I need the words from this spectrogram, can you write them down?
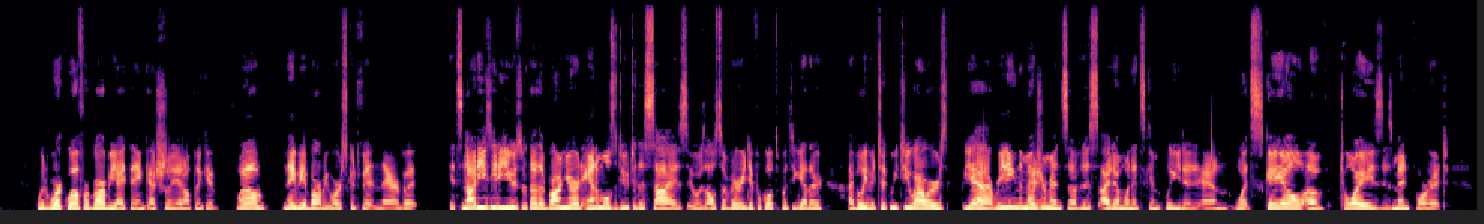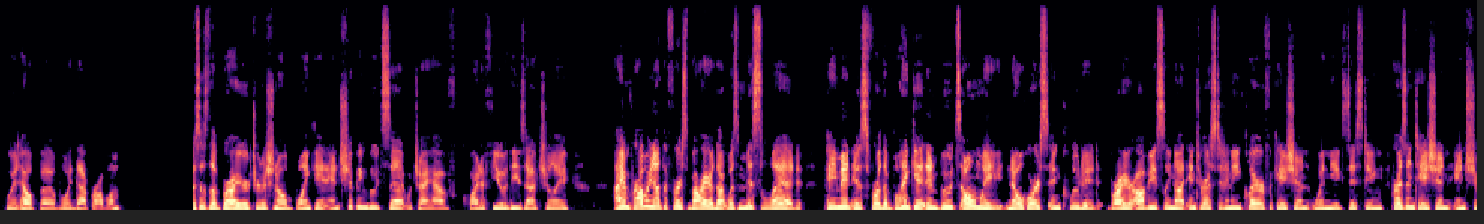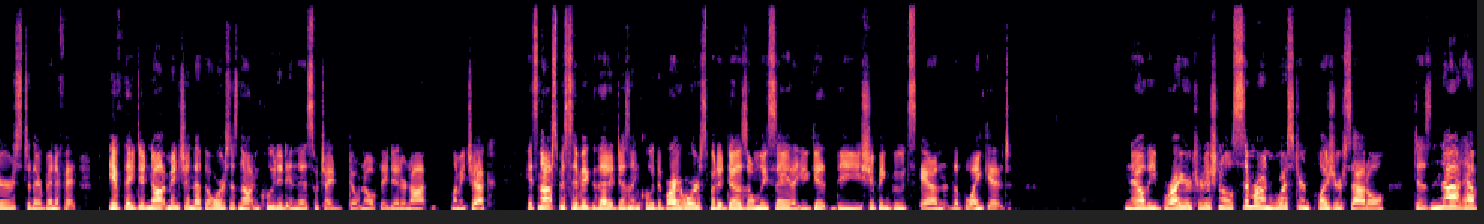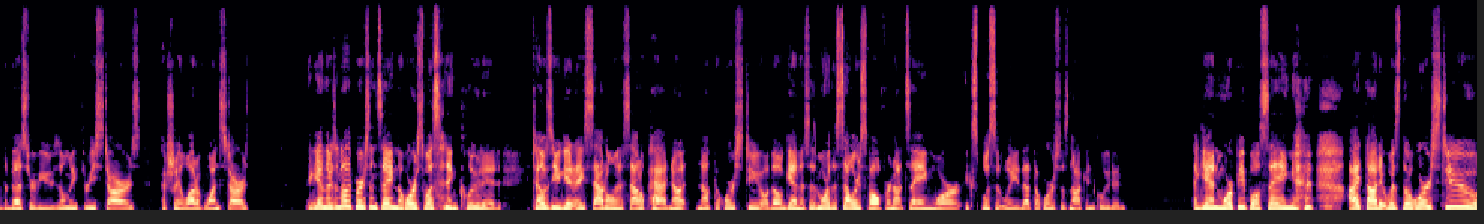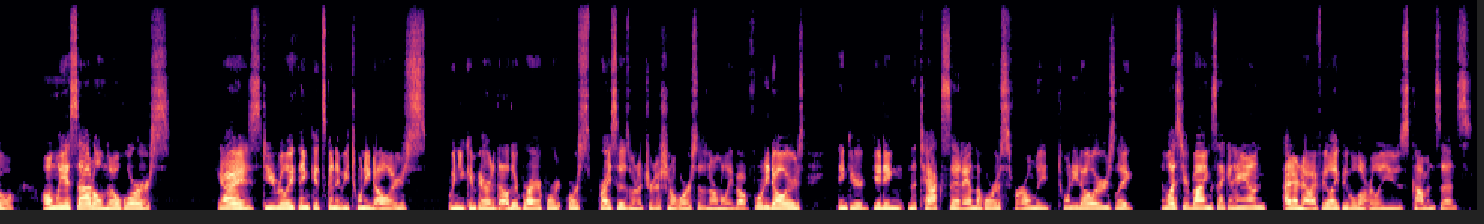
Would work well for Barbie, I think. Actually, I don't think it. Well, maybe a Barbie horse could fit in there, but it's not easy to use with other barnyard animals due to the size. It was also very difficult to put together. I believe it took me two hours. But yeah, reading the measurements of this item when it's completed and what scale of toys is meant for it would help avoid that problem. This is the Breyer traditional blanket and shipping boot set, which I have quite a few of these actually. I am probably not the first buyer that was misled. Payment is for the blanket and boots only, no horse included. Breyer obviously not interested in any clarification when the existing presentation ensures to their benefit. If they did not mention that the horse is not included in this, which I don't know if they did or not, let me check. It's not specific that it doesn't include the Breyer horse, but it does only say that you get the shipping boots and the blanket. Now, the Breyer traditional Cimarron Western Pleasure Saddle does not have the best reviews, only three stars. Actually, a lot of one stars. Again, there's another person saying the horse wasn't included. Tells you you get a saddle and a saddle pad, not not the horse too. Although again, this is more the seller's fault for not saying more explicitly that the horse is not included. Again, more people saying, I thought it was the horse too. Only a saddle, no horse. Guys, do you really think it's going to be $20 when you compare it to the other Breyer horse prices, when a traditional horse is normally about $40, think you're getting the tack set and the horse for only $20? Like, unless you're buying secondhand, I don't know. I feel like people don't really use common sense.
